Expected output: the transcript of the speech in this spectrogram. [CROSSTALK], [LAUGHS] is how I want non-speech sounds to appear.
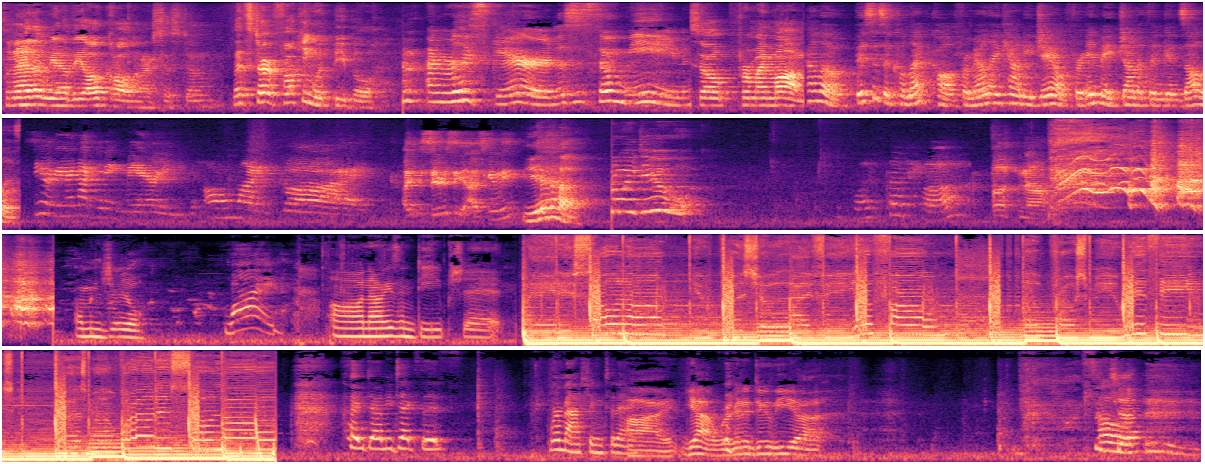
So now that we have the alcohol in our system, let's start fucking with people. I'm really scared. This is so mean. So for my mom, Hello, this is a collect call from LA County Jail for inmate Jonathan Gonzalez. Sarah, you're not getting married. Oh my god. Are you seriously asking me? yeah. What do I do? What the fuck? Fuck no. [LAUGHS] I'm in jail. Why? Oh, now he's in deep shit. Waited long, you put your life in your phone. Approach me with ease, cause my world is so low. Hi, Downey, Texas. We're mashing today. Hi. Yeah, we're gonna do the uh [LAUGHS] Oh. chat?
